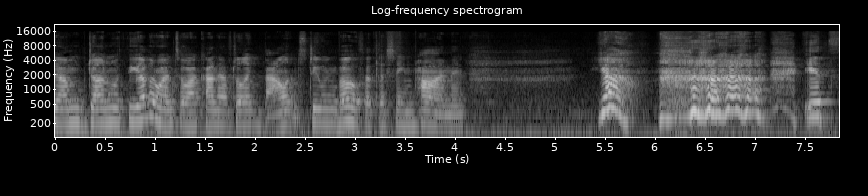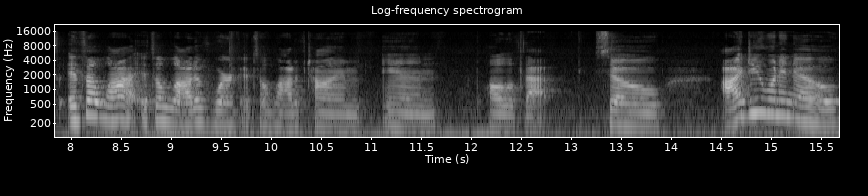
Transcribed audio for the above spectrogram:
I'm done with the other one, so I kind of have to like balance doing both at the same time. And yeah, it's it's a lot. It's a lot of work. It's a lot of time and all of that. So I do want to know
